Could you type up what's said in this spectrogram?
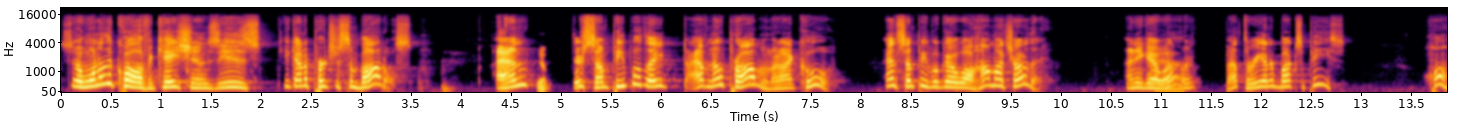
So, one of the qualifications is you got to purchase some bottles. And yep. there's some people they have no problem. They're like, cool. And some people go, well, how much are they? And you go, yeah. well, about 300 bucks a piece. Huh.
